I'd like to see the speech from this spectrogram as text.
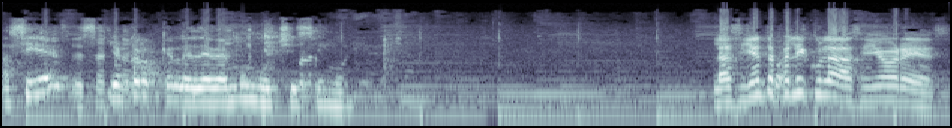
Así es. Yo creo que le debemos muchísimo. La siguiente película, señores,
